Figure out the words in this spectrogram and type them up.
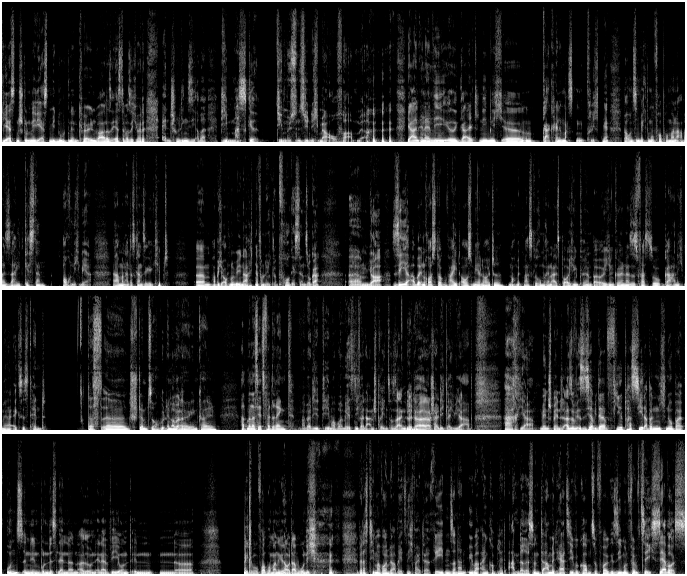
die ersten Stunden, nee, die ersten Minuten in Köln war das erste, was ich hörte. Entschuldigen Sie, aber die Maske, die müssen Sie nicht mehr aufhaben. Ja, ja in NRW mhm. äh, galt nämlich äh, gar keine Maskenpflicht mehr. Bei uns in Mecklenburg-Vorpommern aber seit gestern auch nicht mehr. Ja, man hat das Ganze gekippt. Ähm, Habe ich auch nur über die Nachrichten erfahren, ich glaube vorgestern sogar. Ähm, ja, sehe aber in Rostock weitaus mehr Leute noch mit Maske rumrennen als bei euch in Köln. Bei euch in Köln das ist fast so gar nicht mehr existent. Das äh, stimmt so. Gut, in, aber, äh, in Köln hat man das jetzt verdrängt. Aber die Thema wollen wir jetzt nicht weiter ansprechen, sondern sagen, Leute, da schalte ich gleich wieder ab. Ach ja, Mensch, Mensch. Also es ist ja wieder viel passiert, aber nicht nur bei uns in den Bundesländern, also in NRW und in, in äh, Mecklenburg-Vorpommern, genau, da wohne ich. über das Thema wollen wir aber jetzt nicht weiter reden, sondern über ein komplett anderes. Und damit herzlich willkommen zur Folge 57. Servus.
